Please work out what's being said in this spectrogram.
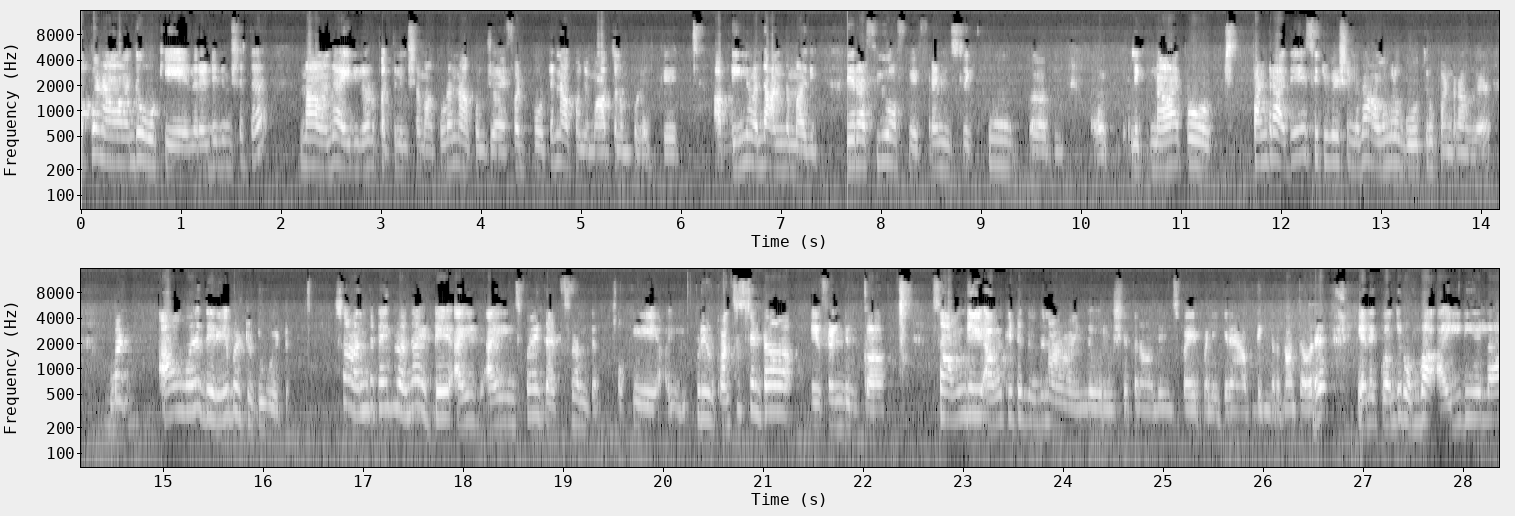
அப்போ நான் வந்து ஓகே இந்த ரெண்டு நிமிஷத்தை நான் வந்து ஐடியில ஒரு பத்து நிமிஷமா கூட நான் கொஞ்சம் எஃபர்ட் போட்டு நான் கொஞ்சம் மாத்தணும் போல இருக்கு. அப்படின்னு வந்து அந்த மாதிரி. There are few of my friends like who like நான் இப்போ பண்ற அதே சுச்சுவேஷன்ல தான் அவங்களும் கோ த்ரூ பண்றாங்க. பட் அவங்க வந்து they're able to do it so அந்த டைம்ல வந்து I they I I inspire that from them okay இப்படி ஒரு கன்சிஸ்டன்டா என் ஃப்ரெண்ட் இருக்கா? ஸோ அவங்க அவகிட்ட இருந்து வந்து நான் இந்த ஒரு விஷயத்த நான் வந்து இன்ஸ்பயர் பண்ணிக்கிறேன் அப்படிங்கறதான் தவிர எனக்கு வந்து ரொம்ப ஐடியலா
